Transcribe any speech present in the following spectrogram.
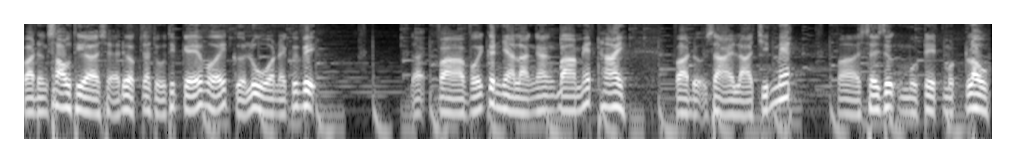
Và đường sau thì ờ, sẽ được gia chủ thiết kế với cửa lùa này quý vị. Đấy, Và với căn nhà là ngang 3m2 Và độ dài là 9m Và xây dựng một trệt một lầu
